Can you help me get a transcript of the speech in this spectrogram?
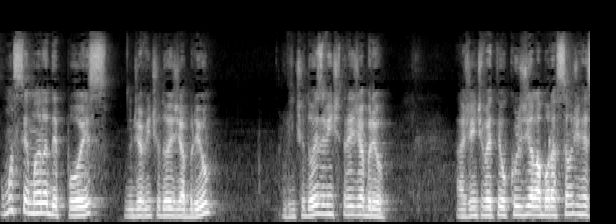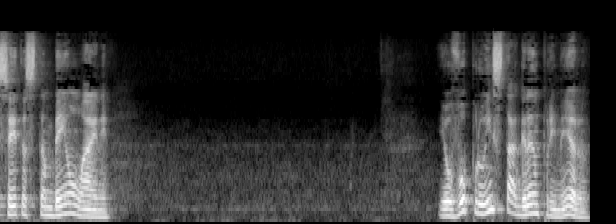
Uma semana depois, no dia 22 de abril, 22 e 23 de abril, a gente vai ter o curso de elaboração de receitas também online. Eu vou para o Instagram primeiro,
